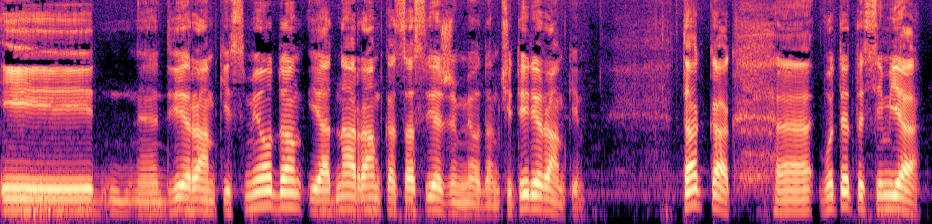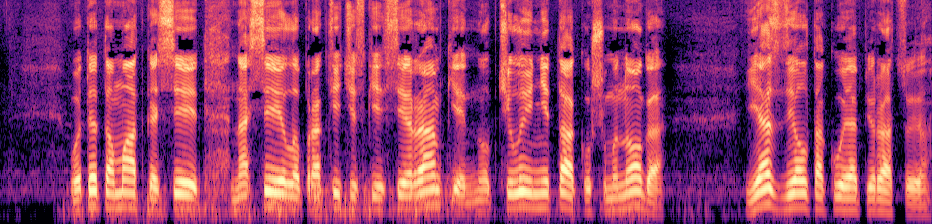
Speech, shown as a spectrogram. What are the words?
и э, две рамки с медом и одна рамка со свежим медом. Четыре рамки. Так как вот эта семья, вот эта матка сеет, насеяла практически все рамки, но пчелы не так уж много – я сделал такую операцию.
